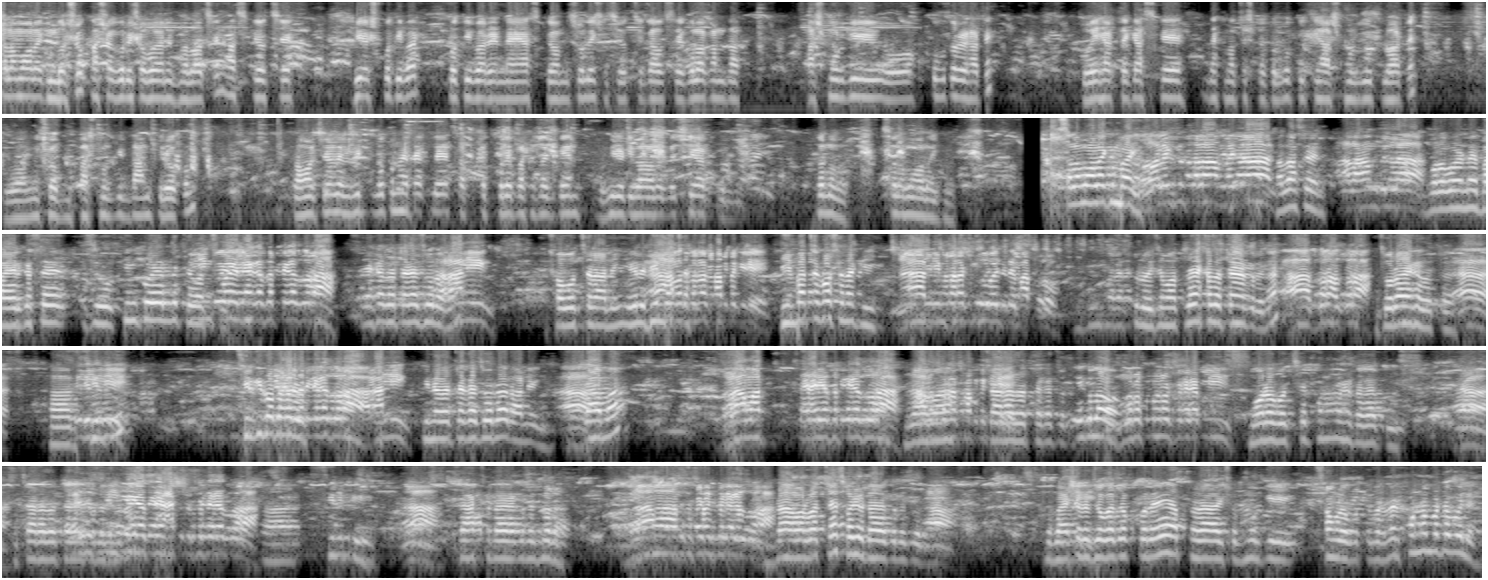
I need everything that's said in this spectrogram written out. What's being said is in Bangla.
আসসালামু আলাইকুম দর্শক, আশা করি সবাই অনেক ভালো আছেন। আজকে হচ্ছে বৃহস্পতিবার, প্রতিবারের ন্যায় আজকে আমি চলে এসেছি হচ্ছে গাউসে গোলাকান্দা হাঁস মুরগি ও কবুতরের হাটে। তো এই হাট থেকে আজকে দেখানোর চেষ্টা করব কি কি হাঁস মুরগি উঠল হাটে এবং সব হাঁস মুরগির দাম কীরকম। তো আমার চ্যানেলে নতুন হয়ে থাকলে সাবস্ক্রাইব করে পাশে থাকবেন। ভিডিওটি ভালো লাগলে শেয়ার করবেন। ধন্যবাদ। আসসালামু আলাইকুম। আসসালামু আলাইকুম ভাই। সালাম ভাইজান। ভালো আছেন? আলহামদুলিল্লাহ। বড় বড় ভাইয়ের কাছে কিছু কিং কোয়েল দেখতে পাচ্ছি। কোয়েল এক হাজার টাকা জোড়া। এক হাজার টাকা জোড়া। রানিং সব হচ্ছে রানিং এগুলো ডিম বাচ্চা ডিম বাচ্চা করছে নাকি? না ডিম পাড়া শুরু হয়েছে মাত্র। ডিম বাচ্চা শুরু হয়েছে মাত্র এক হাজার টাকা করে না? হ্যাঁ জোড়া জোড়া। জোড়া এক হাজার টাকা। হ্যাঁ। আর সিল্কি সিল্কি কত করে? টাকা জোড়া রানিং তিন হাজার টাকা জোড়া রানিং হ্যাঁ। রামা? রামাত চার হাজার টাকা জোড়া। চার হাজার টাকা জোড়া এগুলো মোরগ পনেরোশো টাকা পিস মরক হচ্ছে পনেরোশো টাকা পিস হ্যাঁ। চার হাজার টাকা সিল্কি আছে টাকা জোড়া। সিল্কি। হ্যাঁ। আটশো টাকা করে জোড়া। ছয়শো টাকা আমার বাচ্চা ছয়শো টাকা করে জোড়া। হ্যাঁ। ভাইয়ের সাথে যোগাযোগ করে আপনারা এইসব মুরগি সংগ্রহ করতে পারবেন। ফোন নাম্বারটা বললেন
